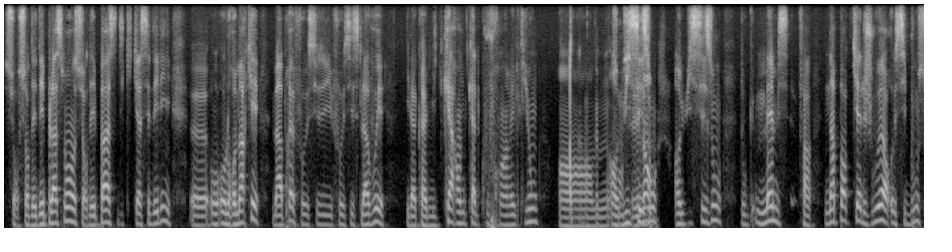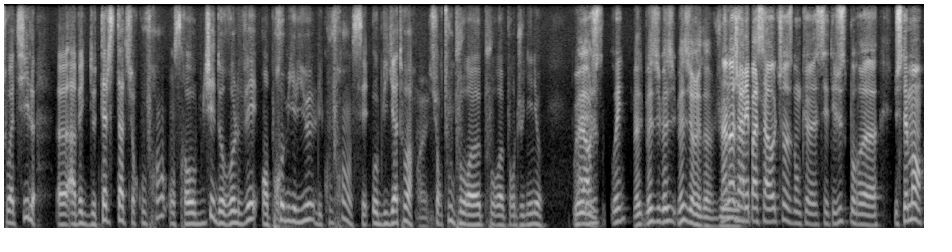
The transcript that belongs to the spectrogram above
sur, sur des déplacements, sur des passes qui cassaient des lignes. On, le remarquait. Mais après, il faut aussi se l'avouer il a quand même mis 44 coups francs avec Lyon en, en 8 saisons. En 8 saisons. Donc même, enfin, n'importe quel joueur, aussi bon soit-il, euh, avec de tels stats sur coups francs, on sera obligé de relever en premier lieu les coups francs. C'est obligatoire, surtout pour, euh, pour, pour Juninho. Oui, oui. Vas-y, vas-y, vas-y, Reda. Non, non, j'allais passer à autre chose. Donc, euh, c'était juste pour justement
